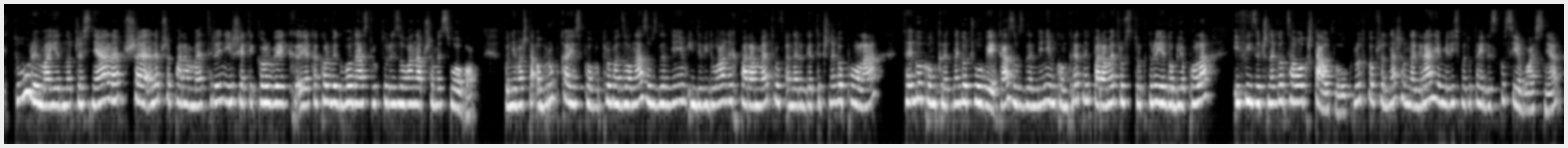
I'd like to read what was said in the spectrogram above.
który ma jednocześnie lepsze, lepsze parametry niż jakiekolwiek, jakakolwiek woda strukturyzowana przemysłowo ponieważ ta obróbka jest prowadzona z uwzględnieniem indywidualnych parametrów energetycznego pola tego konkretnego człowieka, z uwzględnieniem konkretnych parametrów struktury jego biopola i fizycznego całokształtu. Krótko przed naszym nagraniem mieliśmy tutaj dyskusję właśnie,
